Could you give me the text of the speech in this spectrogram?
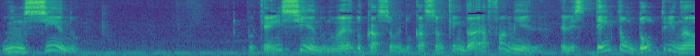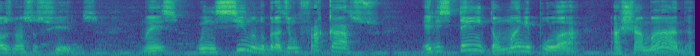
o ensino, porque é ensino, não é educação. Educação quem dá é a família. Eles tentam doutrinar os nossos filhos, mas o ensino no Brasil é um fracasso. Eles tentam manipular a chamada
